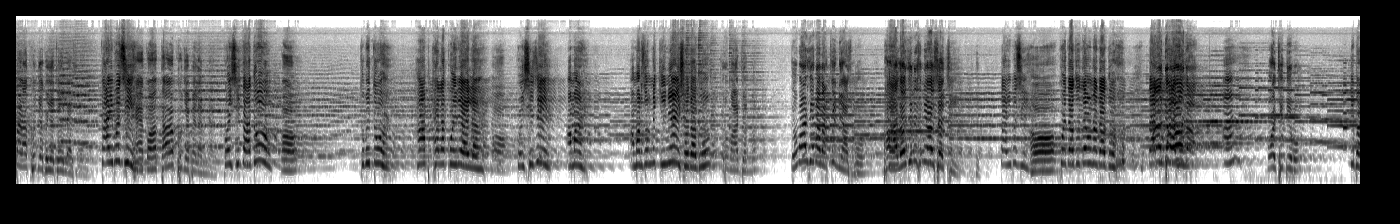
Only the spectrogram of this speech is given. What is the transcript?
পাড়া খুঁজে খুঁজে চলে আসলাম। তাই বুঝি হ্যাঁ কোথাও খুঁজে পেলাম না। কইছি দাদু তুমি তো হাফ খেলা কইরে আইলা। কইছি যে আমার আমার জন্য কিনে আইসো দাদু? তোমার জন্য। তোমার জন্য আবার কি নিয়ে আসব? ভালো জিনিস নিয়ে এসেছি। তাই বুঝি কই দাদু দাও না দাদু। দাদু দাও। বলছি দেবো। দিবা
